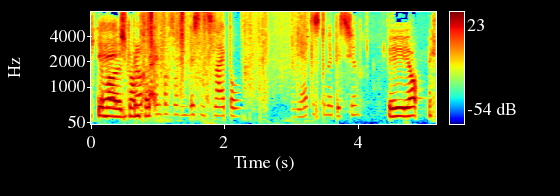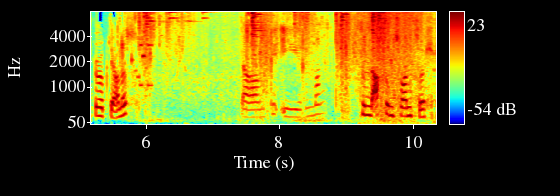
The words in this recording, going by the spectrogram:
Ich gehe mal äh, ich Jump Pad. einfach noch ein bisschen Sniper. Wie hättest du mir ein bisschen? Ja, ich drück dir alles. Danke, Ehrenmann. Sind 28.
